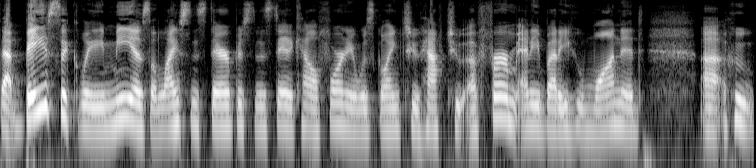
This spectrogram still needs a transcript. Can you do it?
that basically me as a licensed therapist in the state of California was going to have to affirm anybody who wanted, uh, who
